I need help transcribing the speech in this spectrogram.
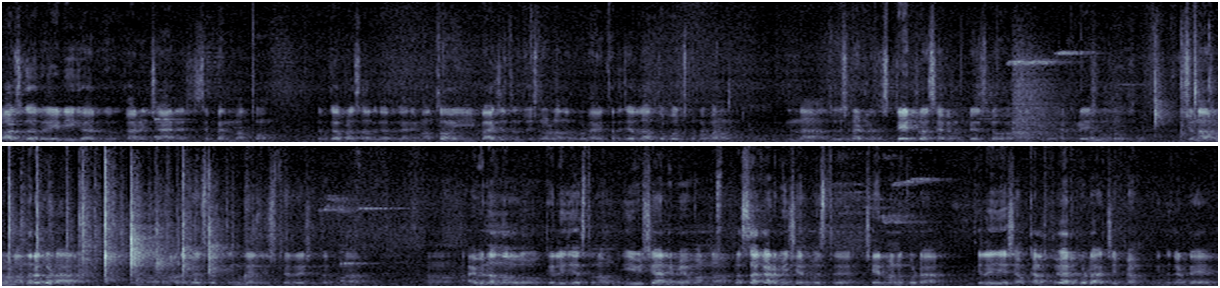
రాజు గారు ఏడీ గారు కానించి ఆయన సిబ్బంది మొత్తం దుర్గాప్రసాద్ గారు కానీ మొత్తం ఈ బాధ్యతలు చూసిన వాళ్ళందరూ కూడా ఇతర జిల్లాలతో పోల్చుకుంటే మనం నిన్న చూసినట్లయితే స్టేట్లో సెకండ్ ప్లేస్లో మనకి అక్రిడేషన్ ఇచ్చున్నారు. వాళ్ళందరూ కూడా ఆంధ్రప్రదేశ్ వర్కింగ్ జర్నలిస్ట్ ఫెడరేషన్ తరఫున అభినందనలు తెలియజేస్తున్నాము. ఈ విషయాన్ని మేము మొన్న ప్రెస్ అకాడమీ చైర్మన్ వస్తే చైర్మన్ కూడా తెలియజేశాం కలెక్టర్ గారికి కూడా చెప్పాం ఎందుకంటే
